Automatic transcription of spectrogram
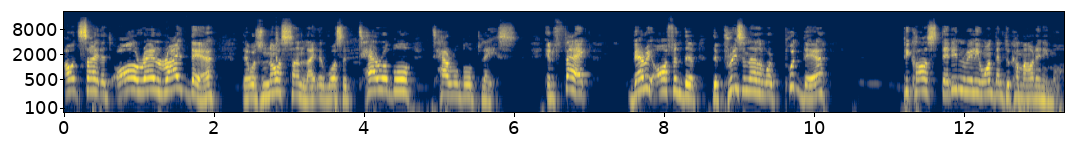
outside, it all ran right there. There was no sunlight. It was a terrible, terrible place. In fact, very often the, the prisoners were put there because they didn't really want them to come out anymore.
